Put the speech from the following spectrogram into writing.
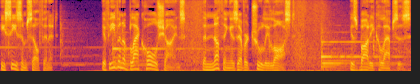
He sees himself in it. If even a black hole shines, then nothing is ever truly lost. His body collapses,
